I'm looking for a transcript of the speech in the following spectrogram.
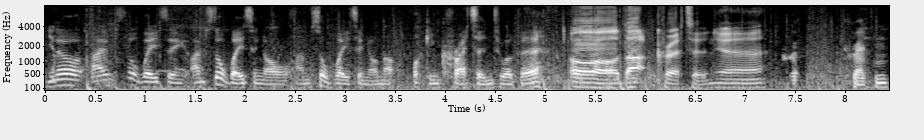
You know, I'm still waiting. I'm still waiting. All I'm still waiting on that fucking cretin to appear. Oh, that cretin, yeah. Cretin.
